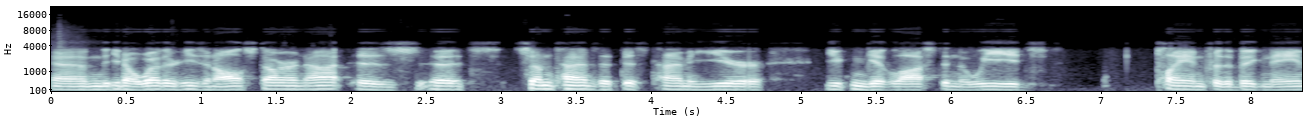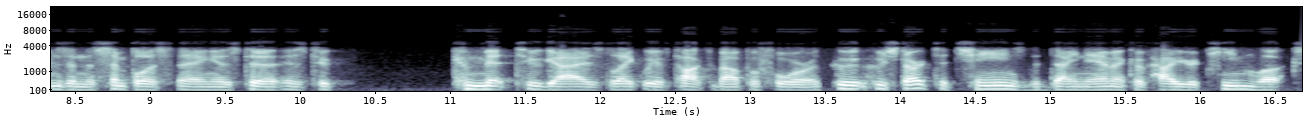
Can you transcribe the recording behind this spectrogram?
And you know whether he's an all star or not is it's sometimes at this time of year you can get lost in the weeds playing for the big names. And the simplest thing is to is to commit to guys like we have talked about before who who start to change the dynamic of how your team looks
